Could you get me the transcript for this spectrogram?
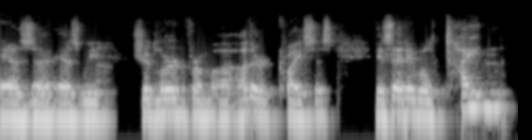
as uh, as we should learn from uh, other crises, is that it will tighten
